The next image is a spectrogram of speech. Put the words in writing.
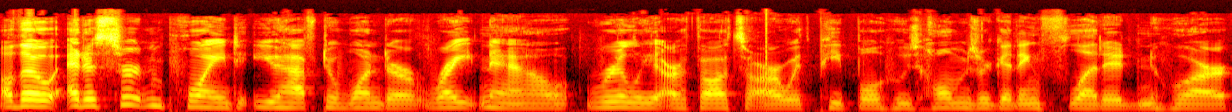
Although at a certain point, you have to wonder. Right now, really, our thoughts are with people whose homes are getting flooded and who are,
